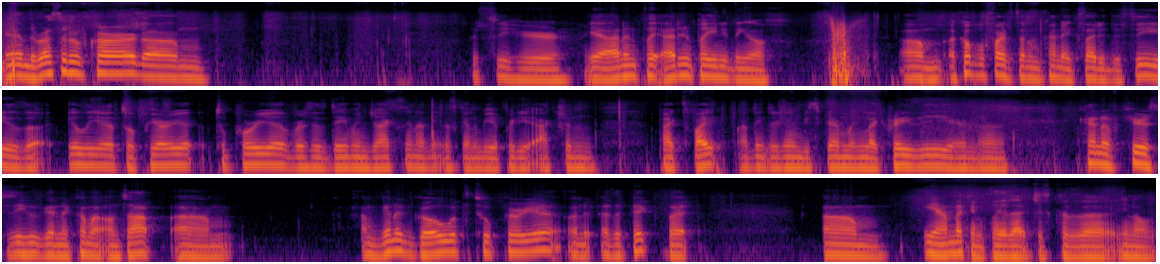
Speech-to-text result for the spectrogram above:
And the rest of the card. Um, let's see here. Yeah, I didn't play. I didn't play anything else. Um, a couple fights that I'm kind of excited to see is uh, Ilia Topuria, Topuria versus Damon Jackson. I think it's going to be a pretty action-packed fight. I think they're going to be scrambling like crazy, and uh, kind of curious to see who's going to come out on top. Um, I'm gonna go with Topuria as a pick, but um, yeah, I'm not gonna play that just because uh, you know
